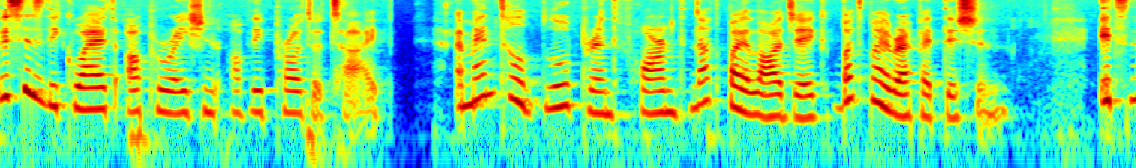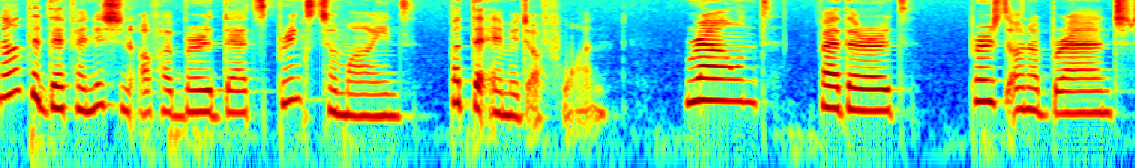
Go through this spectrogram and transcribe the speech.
This is the quiet operation of the prototype, a mental blueprint formed not by logic but by repetition. It's not the definition of a bird that springs to mind, but the image of one. Round, feathered, perched on a branch,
